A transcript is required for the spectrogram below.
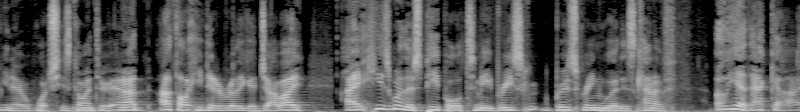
you know what she's going through. And I I thought he did a really good job. I I he's one of those people to me. Bruce Bruce Greenwood is kind of oh yeah that guy.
